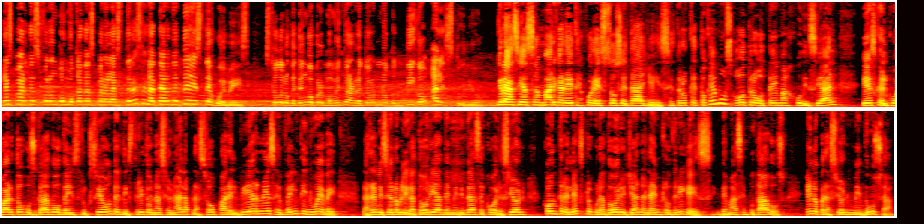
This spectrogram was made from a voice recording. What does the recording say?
Las partes fueron convocadas para las 3 de la tarde de este jueves. Es todo lo que tengo por el momento. Al retorno contigo al estudio. Gracias, a Margaret, por estos detalles. Toquemos otro tema judicial y es que el cuarto juzgado de instrucción del Distrito Nacional aplazó para el viernes 29 la revisión obligatoria de medidas de coerción contra el ex procurador Jan Alain Rodríguez y demás imputados en la operación Medusa.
